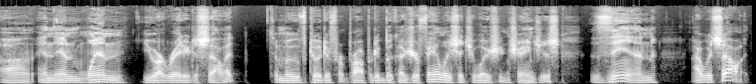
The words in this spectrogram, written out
uh, and then when you are ready to sell it to move to a different property because your family situation changes, then I would sell it.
